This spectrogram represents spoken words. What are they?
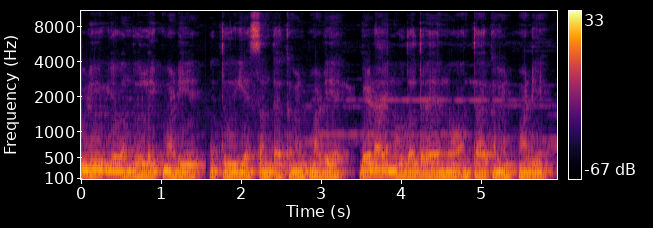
ವಿಡಿಯೋಗೆ ಒಂದು ಲೈಕ್ ಮಾಡಿ ಮತ್ತು ಎಸ್ ಅಂತ ಕಮೆಂಟ್ ಮಾಡಿ. ಬೇಡ ಎನ್ನುವುದಾದರೆ ನೋ ಅಂತ ಕಮೆಂಟ್ ಮಾಡಿ.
